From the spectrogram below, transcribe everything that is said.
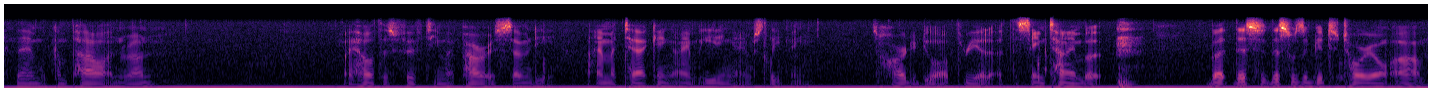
And then we compile and run my health is 50, my power is 70. I am attacking, I am eating, I am sleeping. It's hard to do all three at, at the same time, but but this this was a good tutorial. Um,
